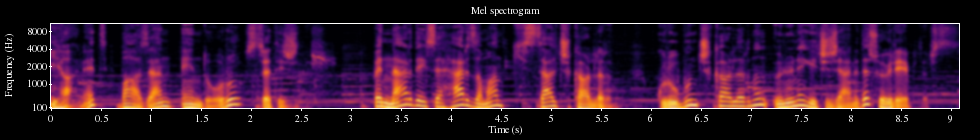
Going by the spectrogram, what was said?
İhanet bazen en doğru stratejidir. Ve neredeyse her zaman kişisel çıkarların, grubun çıkarlarının önüne geçeceğini de söyleyebiliriz.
